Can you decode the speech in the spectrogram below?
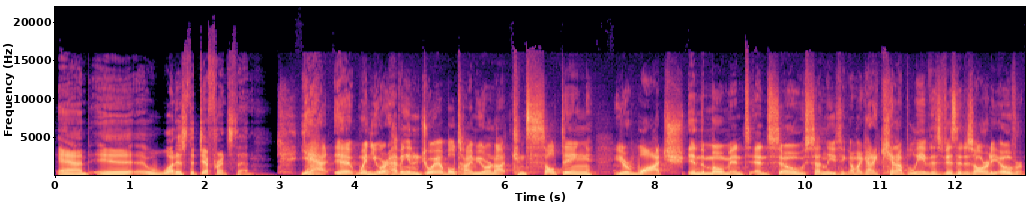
And uh, what is the difference then? Yeah, uh, when you are having an enjoyable time, you are not consulting your watch in the moment. And so suddenly you think, oh my God, I cannot believe this visit is already over.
